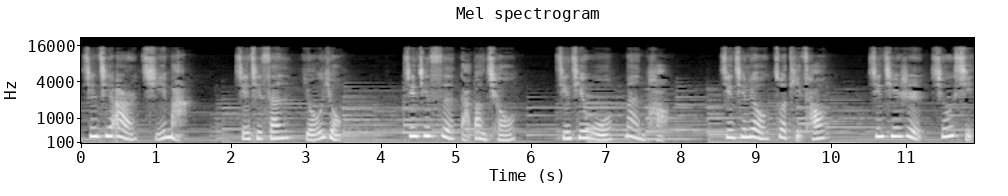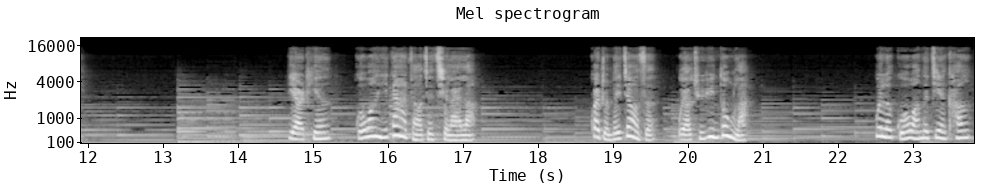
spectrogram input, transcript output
星期二骑马，星期三游泳。星期四打棒球，星期五慢跑，星期六做体操，星期日休息。第二天，国王一大早就起来了，快准备轿子，我要去运动了。为了国王的健康，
